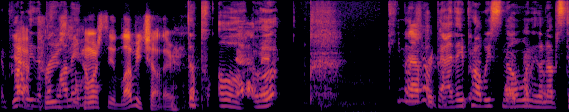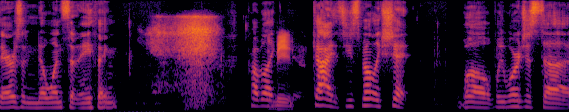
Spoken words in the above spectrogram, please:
and Yeah, probably the proves plumbing. how much they love each other. The pl- oh, Yeah, uh. Can you imagine how bad they probably smell when they went upstairs and no one said anything? Probably I like, mean, guys, you smell like shit. Well, we were just uh,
